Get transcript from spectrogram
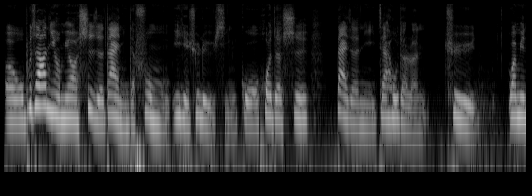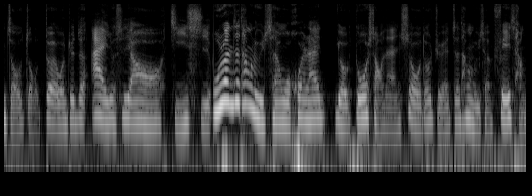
呃，我不知道你有没有试着带你的父母一起去旅行过，或者是带着你在乎的人去。外面走走。对我觉得爱就是要及时，无论这趟旅程我回来有多少难受，我都觉得这趟旅程非常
